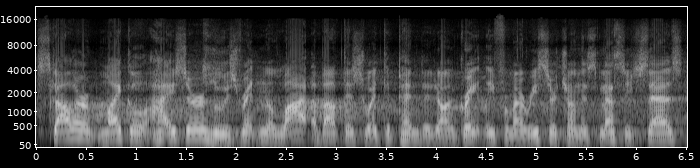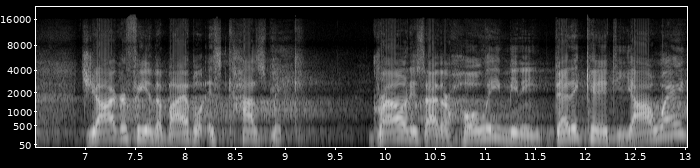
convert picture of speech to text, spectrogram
Scholar Michael Heiser, who's written a lot about this, who I depended on greatly for my research on this message, says Geography in the Bible is cosmic. Ground is either holy, meaning dedicated to Yahweh,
